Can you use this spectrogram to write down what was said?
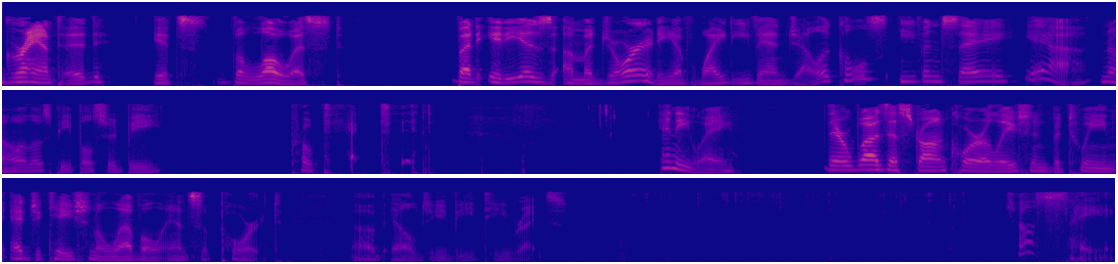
Granted, it's the lowest, but it is a majority of white evangelicals even say, yeah, no, those people should be protected. Anyway, there was a strong correlation between educational level and support of LGBT rights. Just saying.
